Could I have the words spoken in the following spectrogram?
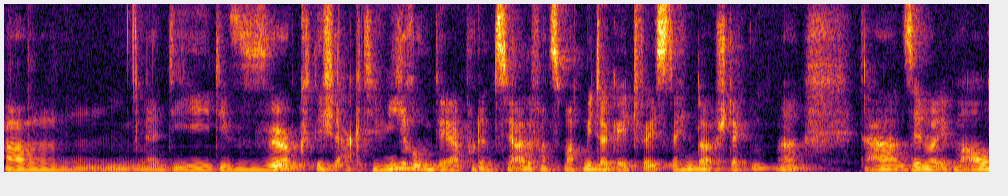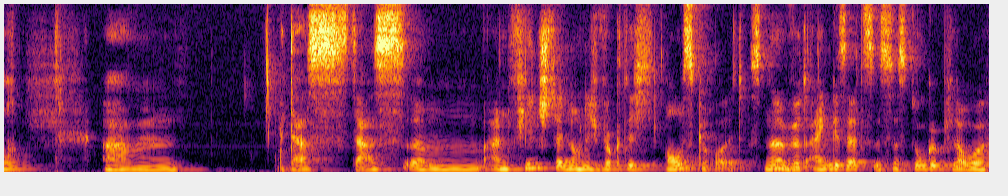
ähm, die, die wirkliche Aktivierung der Potenziale von Smart Meter Gateways dahinter stecken. Ne? Da sehen wir eben auch, ähm, dass das ähm, an vielen Stellen noch nicht wirklich ausgerollt ist. Ne? Wird eingesetzt, ist das dunkelblaue,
